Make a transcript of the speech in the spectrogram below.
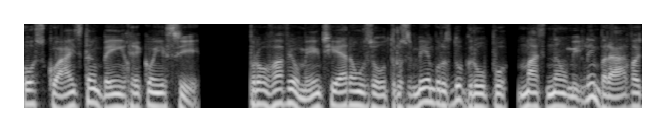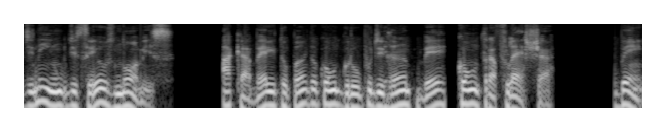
os quais também reconheci. Provavelmente eram os outros membros do grupo, mas não me lembrava de nenhum de seus nomes. Acabei topando com o grupo de Ramp B, contra flecha. Bem,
